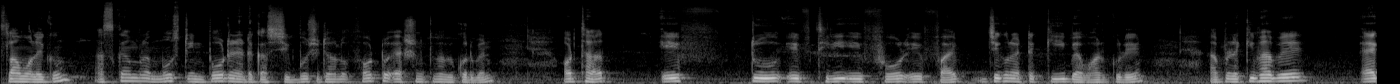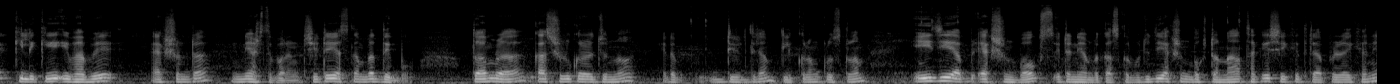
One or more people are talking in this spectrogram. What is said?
আসসালামু আলাইকুম। আজকে আমরা মোস্ট ইম্পর্ট্যান্ট একটা কাজ শিখব, সেটা হলো ফটো অ্যাকশন কীভাবে করবেন। অর্থাৎ F two F three F four F five যে কোনো একটা কি ব্যবহার করে আপনারা কীভাবে এক ক্লিকে এভাবে অ্যাকশনটা নিয়ে আসতে পারেন, সেটাই আজকে আমরা দেখব। তো আমরা কাজ শুরু করার জন্য এটা ডিলিট দিলাম ক্লিক করলাম ক্লোজ করলাম। এই যে অ্যাকশন বক্স এটা নিয়ে আমরা কাজ করব। যদি অ্যাকশন বক্সটা না থাকে, সেক্ষেত্রে আপনারা এখানে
